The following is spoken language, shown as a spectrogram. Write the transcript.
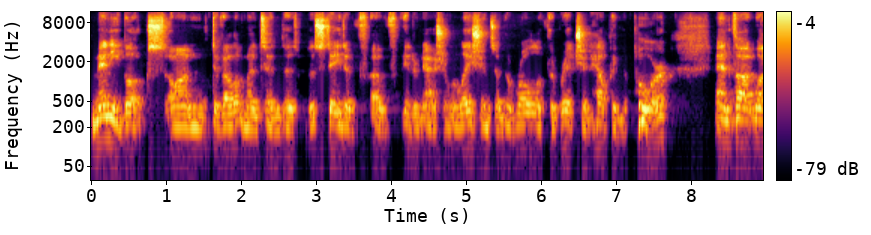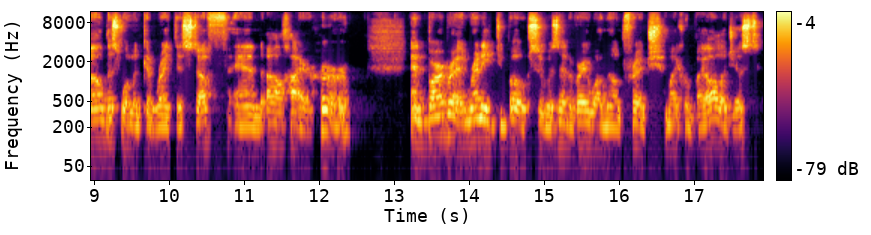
many books on development and the, the state of, of international relations and the role of the rich in helping the poor, and thought, well, this woman can write this stuff, and I'll hire her. And Barbara and René Dubos, who was then a very well known French microbiologist,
